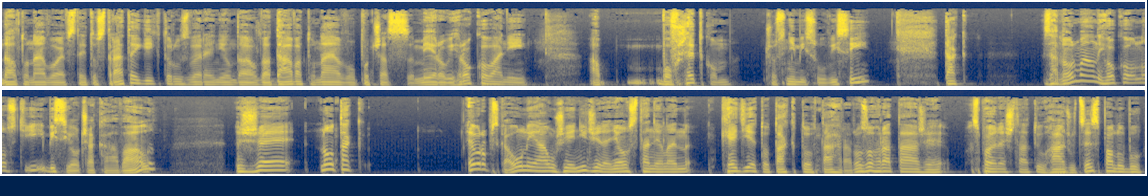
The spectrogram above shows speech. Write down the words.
Dal to najavo aj v tejto stratégii, ktorú zverejnil, dal, dáva to najavo počas mierových rokovaní a vo všetkom, čo s nimi súvisí, tak za normálnych okolností by si očakával, že no tak Európska únia už je nič iné neostane len keď je to takto tá hra rozohratá, že Spojené štáty hádžu cez palubu,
